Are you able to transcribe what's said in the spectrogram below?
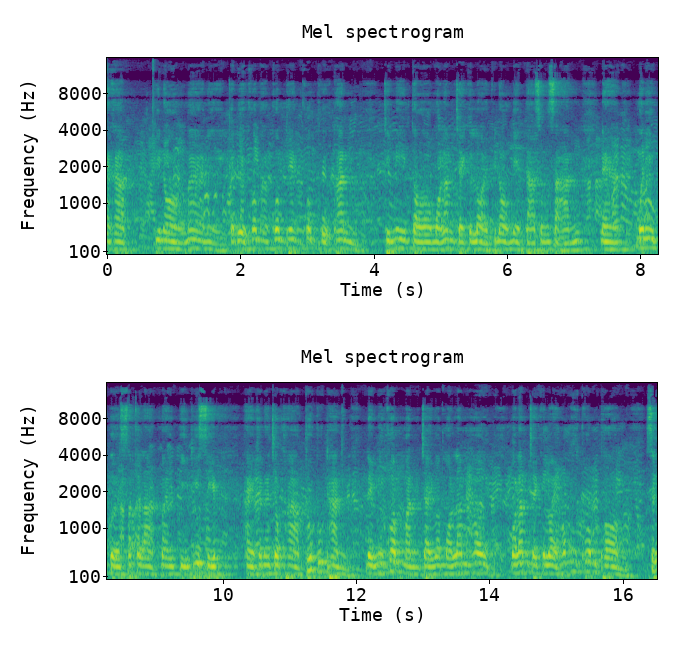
นะครับพี่น้องมานี่ก็ด้วยความหักควมเพียงความผูกพันที่มีต่อหมอลำใจกันลอย พี่น้องเมตตาสงสารนะฮะเมื่อนี้เปิดสักราชใหม่ปีที่สิบให้คณะเจ้าภาพทุกทุกท่านได้มีความมั่นใจว่าหมอลำเฮาหมอลำใจกันลอยเฮามีความพร้อม ซึ่ง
